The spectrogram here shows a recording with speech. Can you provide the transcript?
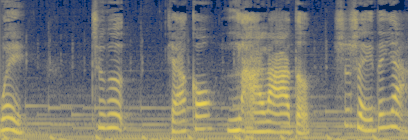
味。这个牙膏辣辣的，是谁的呀？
